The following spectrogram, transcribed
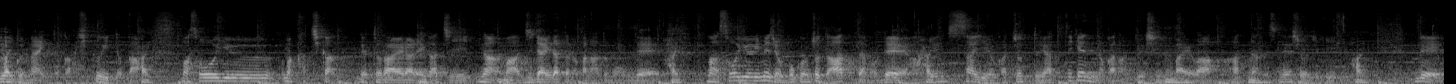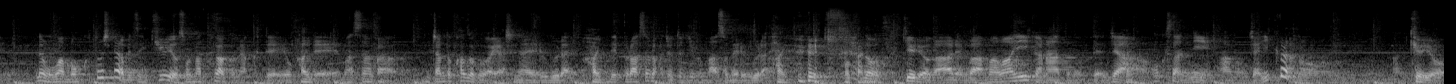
良くないとか、低いとか、はい。まあ、そういう、まあ、価値観で捉えられがちな、まあ、時代だったのかなと思うんで、はい。まあ、そういうイメージも僕もちょっとあったので、あはい。現地採用がちょっとやっていけんのかなっていう心配はあったんですね、正直。はい。ででもまあ僕としては別に給与そんな高くなくてよくて、まあ、なんかちゃんと家族が養えるぐらい、はい。でプラスアルファちょっと自分が遊べるぐらい、はい。の給料があれば、まあ、まあいいかなと思ってじゃあ、は奥さんにあのじゃあいくらの給与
